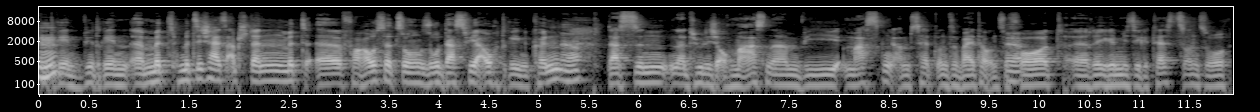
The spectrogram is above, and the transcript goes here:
mhm. wir drehen, wir drehen. Äh, mit, mit Sicherheitsabständen, mit äh, Voraussetzungen, so dass wir auch drehen können. Ja. Das sind natürlich auch Maßnahmen wie Masken am Set und so weiter und so ja. fort, äh, regelmäßige Tests und so,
